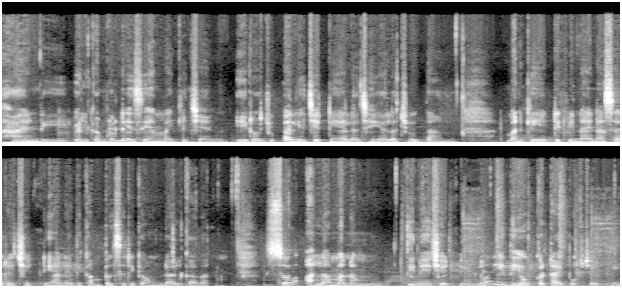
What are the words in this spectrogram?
హాయ్ అండి. వెల్కమ్ టు లేసీ అమ్మాయి కిచెన్. ఈరోజు పల్లీ చట్నీ ఎలా చేయాలో చూద్దాం. మనకి టిఫిన్ అయినా సరే చట్నీ అనేది కంపల్సరీగా ఉండాలి కదా. సో అలా మనం తినే చట్నీలో ఇది ఒక టైప్ ఆఫ్ చట్నీ.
